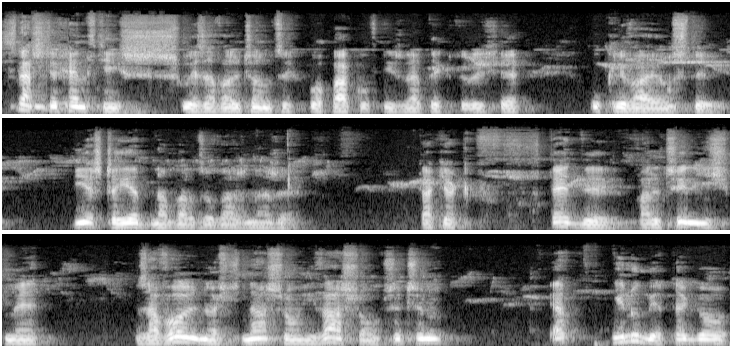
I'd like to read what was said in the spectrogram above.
znacznie chętniej szły za walczących chłopaków niż na tych, którzy się ukrywają z tyłu. I jeszcze jedna bardzo ważna rzecz. Tak jak wtedy walczyliśmy za wolność naszą i waszą, przy czym ja nie lubię tego,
